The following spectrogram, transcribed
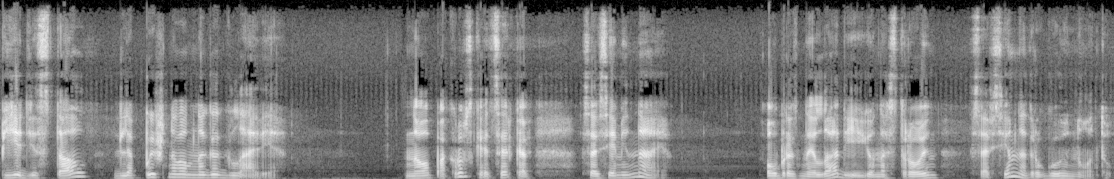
пьедестал для пышного многоглавия. Но Покровская церковь совсем иная. Образный лад ее настроен совсем на другую ноту.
